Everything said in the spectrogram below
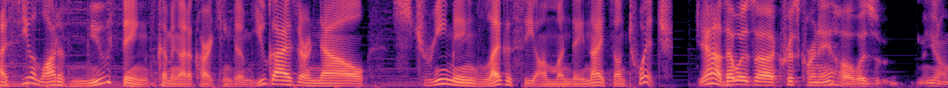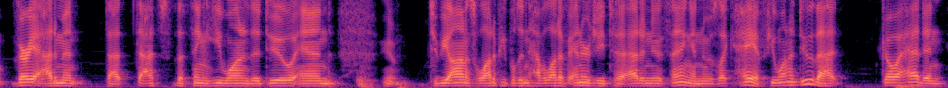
I see a lot of new things coming out of Card Kingdom. You guys are now streaming Legacy on Monday nights on Twitch. Yeah, that was uh, Chris Cornejo was you know very adamant that that's the thing he wanted to do, and you know to be honest, a lot of people didn't have a lot of energy to add a new thing, and it was like, hey, if you want to do that, go ahead. And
